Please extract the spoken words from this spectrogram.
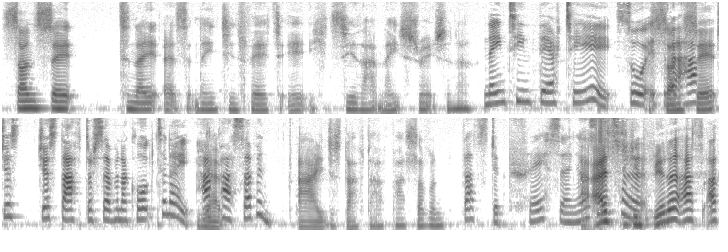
Sunset tonight it's at 1938. You can see that night stretch in there. 1938. So it's about half, Sunset. just just after seven o'clock tonight. Half Yep. past seven. Aye, just after half past seven. That's depressing, It isn't is, you it? feel it. I, I,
